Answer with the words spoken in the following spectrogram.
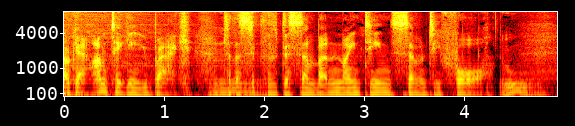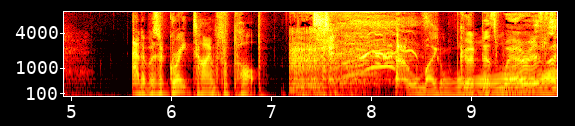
Okay, I'm taking you back to the 6th of December 1974. Ooh. And it was a great time for pop. Oh my goodness, where is this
